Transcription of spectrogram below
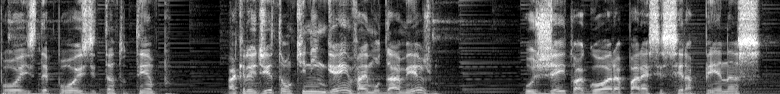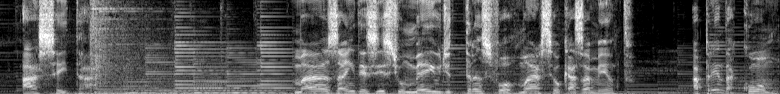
pois depois de tanto tempo, acreditam que ninguém vai mudar mesmo. O jeito agora parece ser apenas aceitar. Mas ainda existe um meio de transformar seu casamento. Aprenda como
